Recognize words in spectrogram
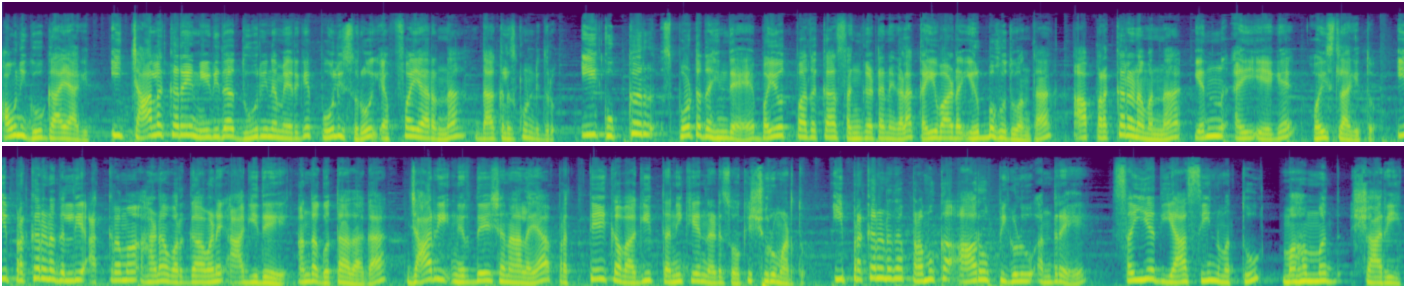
ಅವನಿಗೂ ಗಾಯ ಆಗಿತ್ತು. ಈ ಚಾಲಕರೇ ನೀಡಿದ ದೂರಿನ ಮೇರೆಗೆ ಪೊಲೀಸರು ಎಫ್ಐಆರ್ ಅನ್ನ ದಾಖಲಿಸಿಕೊಂಡಿದ್ರು. ಈ ಕುಕ್ಕರ್ ಸ್ಫೋಟದ ಹಿಂದೆ ಭಯೋತ್ಪಾದಕ ಸಂಘಟನೆಗಳ ಕೈವಾಡ ಇರಬಹುದು ಅಂತ ಆ ಪ್ರಕರಣವನ್ನ ಎನ್ಐಎಗೆ ವಹಿಸಲಾಗಿತ್ತು. ಈ ಪ್ರಕರಣದಲ್ಲಿ ಅಕ್ರಮ ಹಣ ವರ್ಗಾವಣೆ ಆಗಿದೆ ಅಂತ ಗೊತ್ತಾದಾಗ ಜಾರಿ ನಿರ್ದೇಶನಾಲಯ ಪ್ರತ್ಯೇಕವಾಗಿ ತನಿಖೆ ನಡೆಸೋಕೆ ಶುರು ಮಾಡ್ತು. ಈ ಪ್ರಕರಣದ ಪ್ರಮುಖ ಆರೋಪಿಗಳು ಅಂದ್ರೆ ಸೈಯದ್ ಯಾಸೀನ್ ಮತ್ತು ಮೊಹಮ್ಮದ್ ಶಾರೀಕ್.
